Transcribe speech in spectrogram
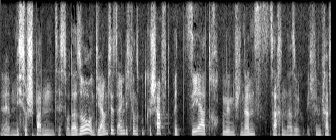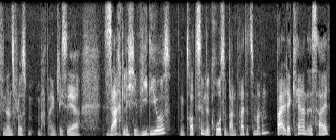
ähm, nicht so spannend ist oder so. Und die haben es jetzt eigentlich ganz gut geschafft mit sehr trockenen Finanzsachen. Also ich finde gerade Finanzfluss macht eigentlich sehr sachliche Videos und trotzdem eine große Bandbreite zu machen, weil der Kern ist halt,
